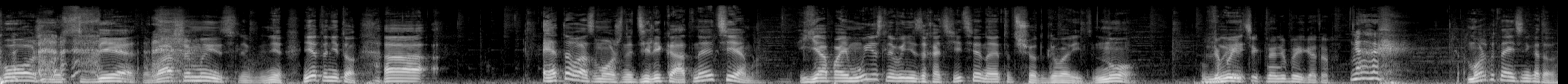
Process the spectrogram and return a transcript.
Боже мой, Света, ваши мысли. Нет, нет, это не то. А, это, возможно, деликатная тема. Я пойму, если вы не захотите на этот счет говорить. Но вы- Любые, на любые готов. Может быть, на эти не готовы.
